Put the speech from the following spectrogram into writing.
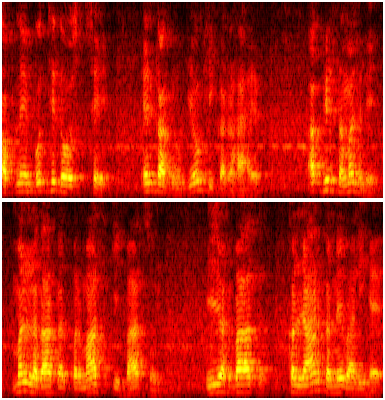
अपने बुद्धि दोष से इनका दुरुपयोग ही कर रहा है। अब भी समझ ले, मन लगाकर परमार्थ की बात सुन। यह बात कल्याण करने वाली है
